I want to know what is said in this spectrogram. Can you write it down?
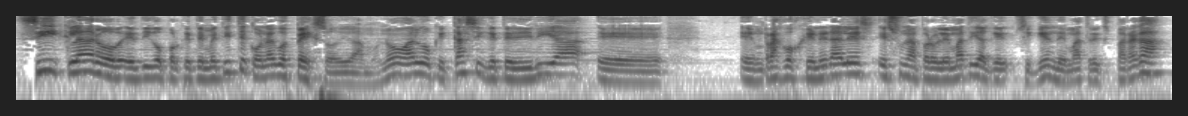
Sí, claro, eh, digo, porque te metiste con algo espeso, digamos, ¿no? Algo que casi que te diría, eh, en rasgos generales, es una problemática que, si quieren, de Matrix para acá,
